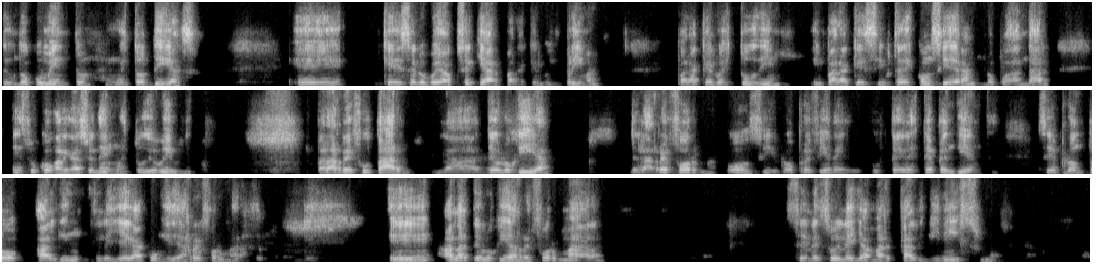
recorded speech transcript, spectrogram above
de un documento en estos días eh, que se los voy a obsequiar para que lo impriman, para que lo estudien y para que si ustedes consideran lo puedan dar en sus congregaciones en un estudio bíblico. Para refutar la teología de la reforma o si lo prefiere, usted esté pendiente si de pronto alguien le llega con ideas reformadas. Eh, a la teología reformada se le suele llamar calvinismo,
